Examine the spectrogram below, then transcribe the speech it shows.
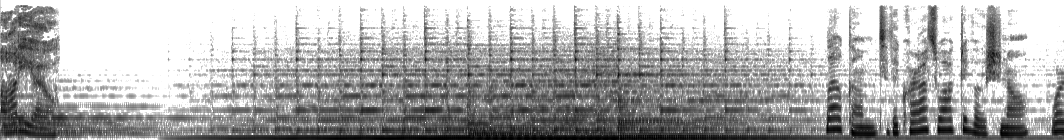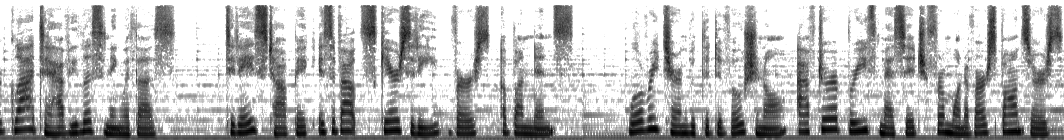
Audio. Welcome to the Crosswalk Devotional. We're glad to have you listening with us. Today's topic is about scarcity versus abundance. We'll return with the devotional after a brief message from one of our sponsors.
